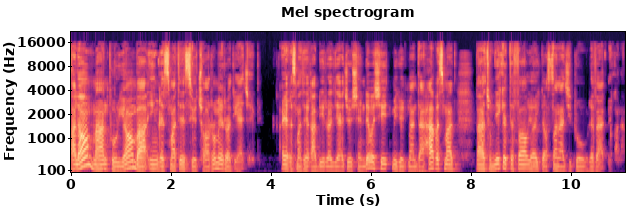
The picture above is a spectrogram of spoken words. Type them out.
سلام من پوریام و این قسمت 34 رادیو عجایبه. اگر قسمت قبلی رادیو عجایب شنیده باشید می‌دونید من در هر قسمت براتون یک اتفاق یا یک داستان عجیب رو روایت می‌کنم.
